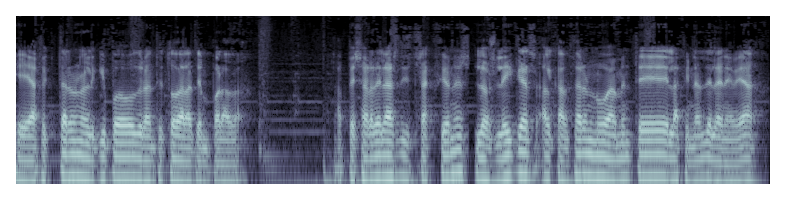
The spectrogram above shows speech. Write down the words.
eh, afectaron al equipo durante toda la temporada. A pesar de las distracciones, los Lakers alcanzaron nuevamente la final de la NBA,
